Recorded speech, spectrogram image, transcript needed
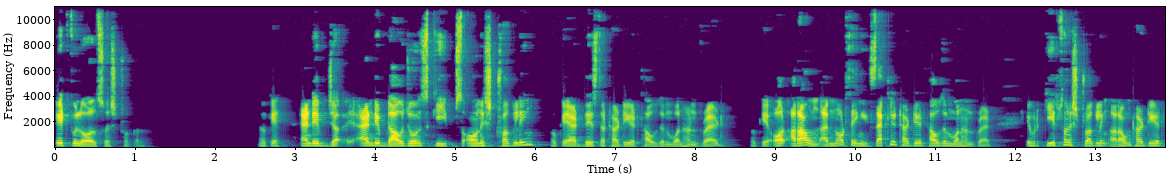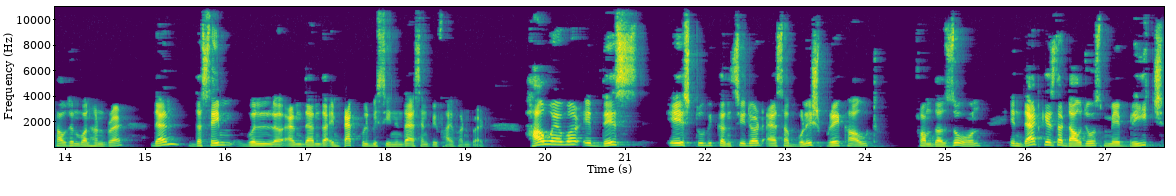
it will also struggle okay and if and if Dow Jones keeps on struggling okay at this the 38100 okay or around I'm not saying exactly 38100 if it keeps on struggling around 38100 then the same will uh, and then the impact will be seen in the S&P 500 however if this is to be considered as a bullish breakout from the zone in that case the dow jones may breach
